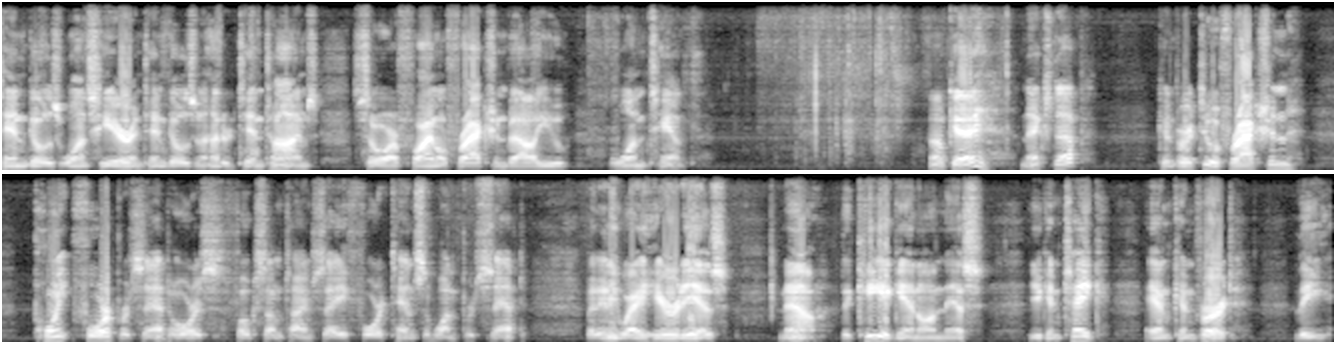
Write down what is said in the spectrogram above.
10 goes once here and 10 goes in 110 times, so our final fraction value, 1 tenth. Okay, next up, convert to a fraction 0.4%, or as folks sometimes say, 4 tenths of 1%. But anyway, here it is. Now, the key again on this, you can take and convert the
